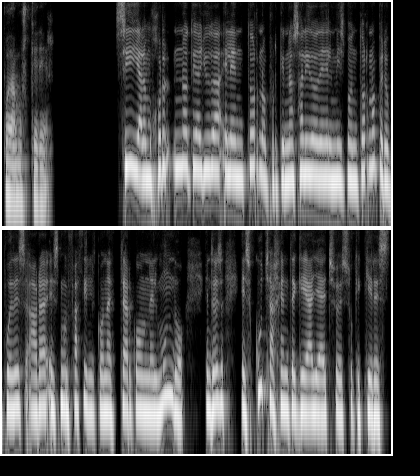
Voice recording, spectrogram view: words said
podamos querer. Sí, a lo mejor no te ayuda el entorno porque no has salido del mismo entorno, pero puedes, ahora es muy fácil conectar con el mundo. Entonces, escucha a gente que haya hecho eso que quieres.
